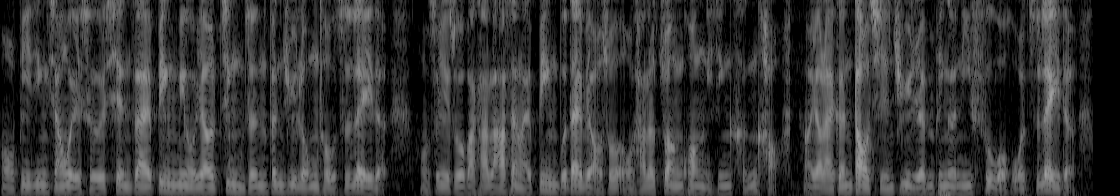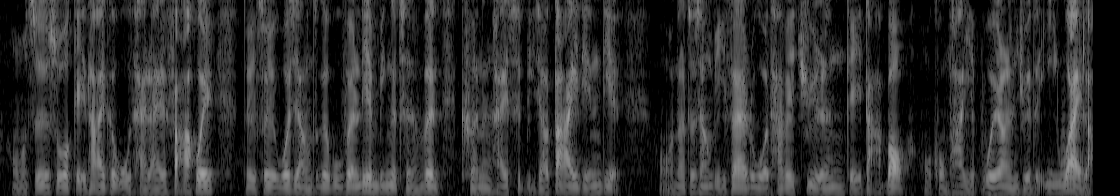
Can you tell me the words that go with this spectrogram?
哦，毕竟响尾蛇现在并没有要竞争分区龙头之类的哦，所以说把它拉上来，并不代表说哦，它的状况已经很好啊，要来跟道奇巨人拼个你死我活之类的哦，只是说给他一个舞台来发挥。对，所以我想这个部分练兵的成分可能还是比较大一点点哦。那这场比赛如果他被巨人给打爆，我恐怕也不会让人觉得意外啦。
